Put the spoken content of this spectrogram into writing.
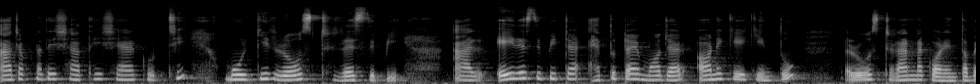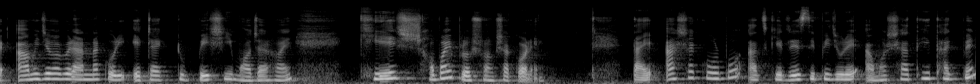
আজ আপনাদের সাথে শেয়ার করছি মুরগির রোস্ট রেসিপি আর এই রেসিপিটা এতটাই মজার, অনেকেই কিন্তু রোস্ট রান্না করেন। তবে আমি যেভাবে রান্না করি, এটা একটু বেশি মজার হয়। খেয়ে সবাই প্রশংসা করে। তাই আশা করব আজকের রেসিপি জুড়ে আমার সাথেই থাকবেন।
